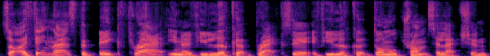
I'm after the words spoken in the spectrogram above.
So I think that's the big threat. You know, if you look at Brexit, if you look at Donald Trump's election,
